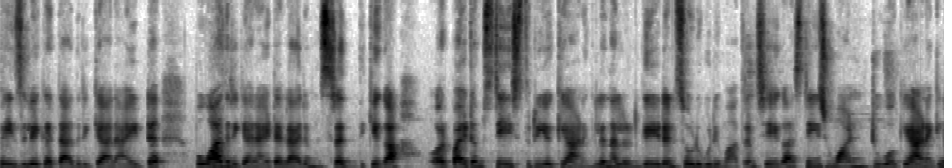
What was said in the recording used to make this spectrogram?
ഫേസിലേക്ക് എത്താതിരിക്കാനായിട്ട് പോവാതിരിക്കാനായിട്ട് എല്ലാവരും ശ്രദ്ധിക്കുക. ഉറപ്പായിട്ടും സ്റ്റേജ് ത്രീ ഒക്കെ ആണെങ്കിൽ നല്ലൊരു ഗൈഡൻസോട് കൂടി മാത്രം ചെയ്യുക. സ്റ്റേജ് വൺ ടു ഒക്കെ ആണെങ്കിൽ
